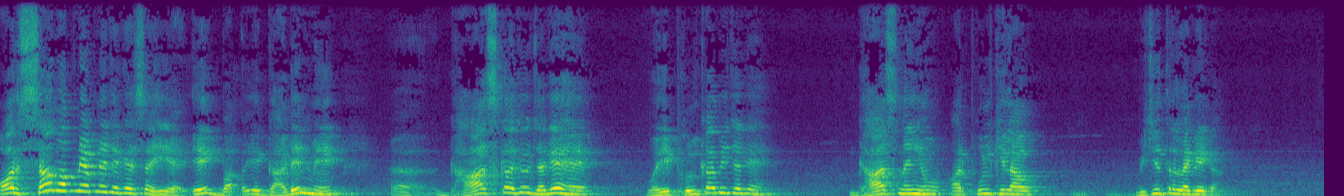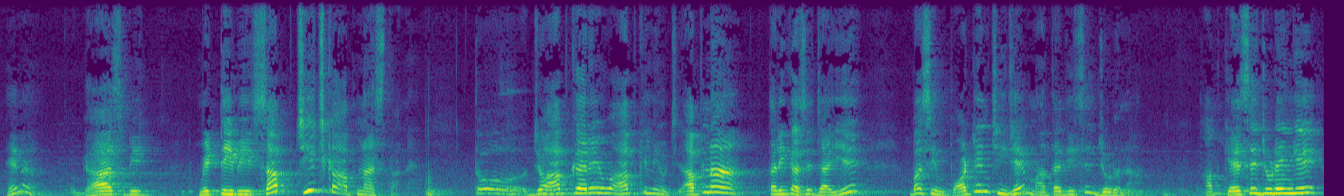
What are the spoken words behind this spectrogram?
और सब अपने अपने जगह सही है। एक एक गार्डन में घास का जो जगह है, वही फूल का भी जगह है। घास नहीं हो और फूल खिलाओ, विचित्र लगेगा, है ना? घास भी, मिट्टी भी, सब चीज़ का अपना स्थान है। तो जो आप कह रहे हैं वो आपके लिए उचित। अपना तरीका से जाइए, बस इंपॉर्टेंट चीज़ है माता जी से जुड़ना। आप कैसे जुड़ेंगे,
